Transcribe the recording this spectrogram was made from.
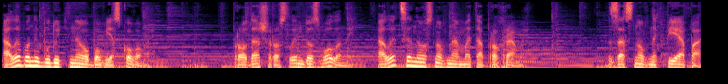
але вони будуть не обов'язковими. Продаж рослин дозволений, але це не основна мета програми. Засновник Piapa,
